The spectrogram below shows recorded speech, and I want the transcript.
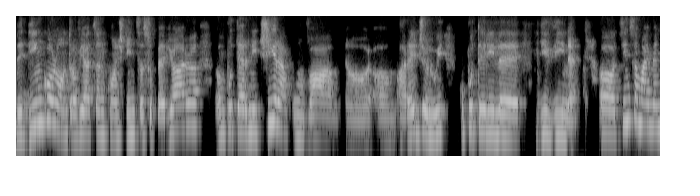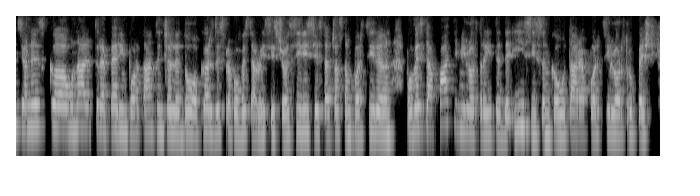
de dincolo, într-o viață în conștiință superioară, împuternicirea cumva uh, um, a regelui cu puterile divine. Uh, țin să mai menționez că un alt reper important în cele două cărți despre povestea lui Isis și Osiris este această împărțire în povestea patimilor trăite de Isis, în căutarea părților trupești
